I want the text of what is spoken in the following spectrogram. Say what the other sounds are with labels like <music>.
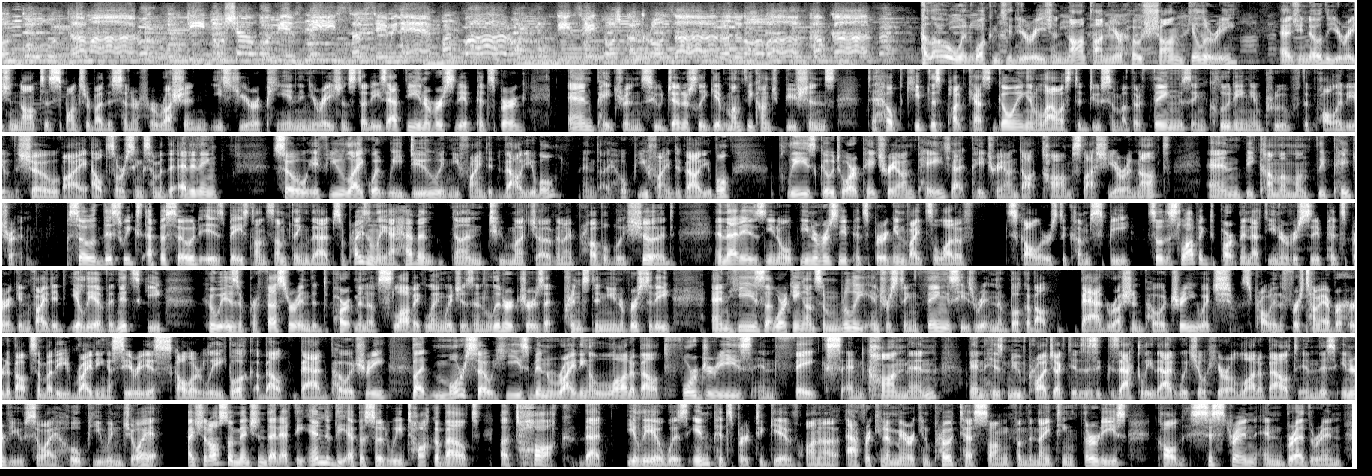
красотку Тамару. Ты душа любезный, совсем не под пару. Ты цветешь, как роза родного Кавказа. Hello, and welcome to the Eurasian Knot. I'm your host, Sean Guillory. As you know, the Eurasian Knot is sponsored by the Center for Russian, East European, and Eurasian Studies at the University of Pittsburgh and patrons who generously give monthly contributions to help keep this podcast going and allow us to do some other things, including improve the quality of the show by outsourcing some of the editing. so if you like what we do and you find it valuable, and I hope you find it valuable, please go to our Patreon page at patreon.com slash youronaut and become a monthly patron. So, this week's episode is based on something that surprisingly I haven't done too much of, and I probably should. And that is, you know, University of Pittsburgh invites a lot of scholars to come speak. So, the Slavic department at the University of Pittsburgh invited Ilya Vinitsky, who is a professor in the Department of Slavic Languages and Literatures at Princeton University. And he's uh, working on some really interesting things. He's written a book about bad Russian poetry, which is probably the first time I ever heard about somebody writing a serious scholarly book about bad poetry. But more so, he's been writing a lot about forgeries and fakes and con men. And his new project is exactly that, which you'll hear a lot about in this interview. So I hope you enjoy it. I should also mention that at the end of the episode, we talk about a talk that Ilya was in Pittsburgh to give on an African American protest song from the 1930s called Sistren and Brethren.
